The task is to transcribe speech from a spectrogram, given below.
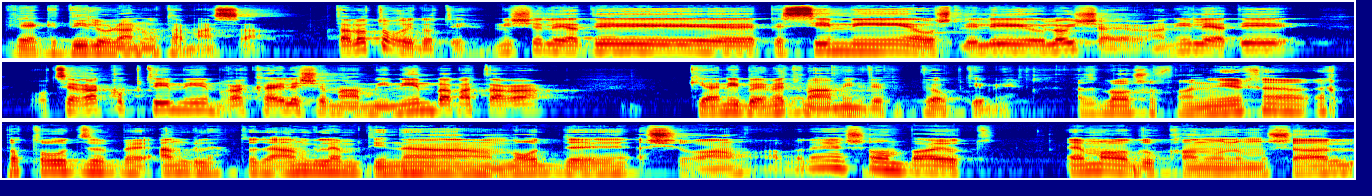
ויגדילו לנו את המסה. אתה לא תוריד אותי. מי שלידי פסימי או שלילי, הוא לא יישאר. אני לידי רוצה רק אופטימיים, רק כאלה שמאמינים במטרה, כי אני באמת מאמין ואופטימי. אז בואו שוב, אני איך, איך פתרו את זה באנגליה, אתה יודע, אנגליה מדינה מאוד אה, עשירה, אבל יש שם בעיות. אמה רדוקאנו למשל,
